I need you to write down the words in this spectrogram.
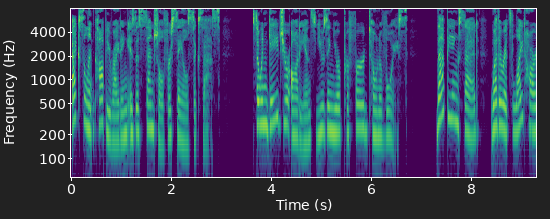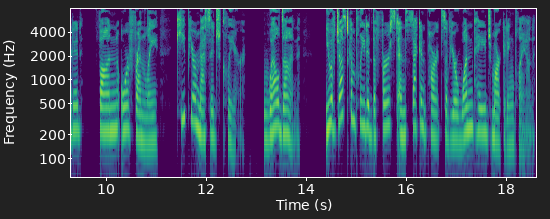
excellent copywriting is essential for sales success. So engage your audience using your preferred tone of voice. That being said, whether it's lighthearted, fun, or friendly, keep your message clear. Well done. You have just completed the first and second parts of your one page marketing plan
